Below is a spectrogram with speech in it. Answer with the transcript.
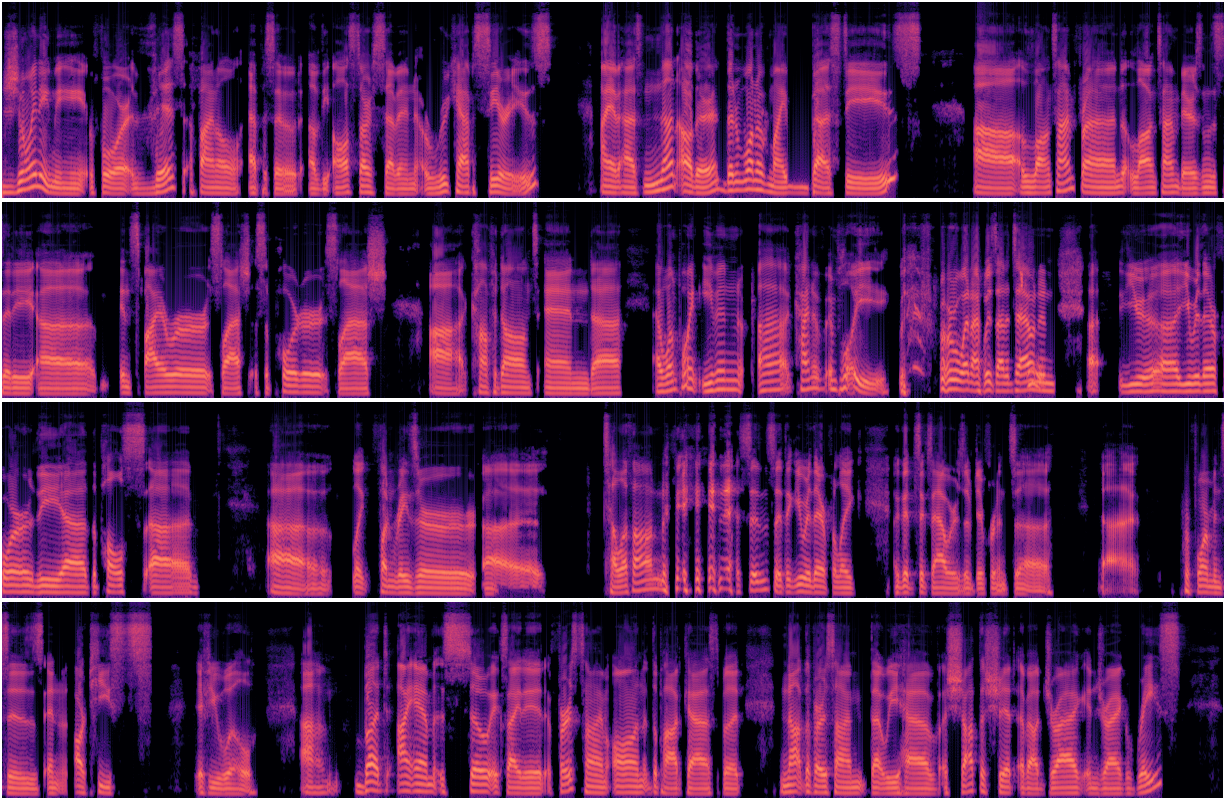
Joining me for this final episode of the All Star 7 recap series, I have asked none other than one of my besties, uh, longtime friend, longtime Bears in the City, uh, inspirer slash supporter slash uh, confidant, and uh, at one point even uh, kind of employee for when I was out of town, and uh, you uh, you were there for the uh, the Pulse uh, uh, like fundraiser uh, telethon. in essence, I think you were there for like a good six hours of different uh, uh, performances and artists, if you will. Um, but I am so excited. First time on the podcast, but not the first time that we have shot the shit about drag and drag race.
